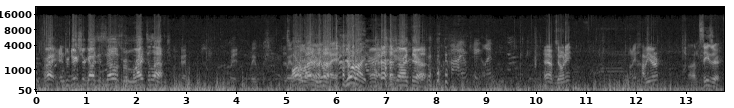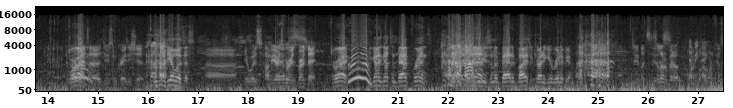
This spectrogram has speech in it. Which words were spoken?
right, introduce your guys yourselves from right to left. Okay. Wait. Wait, This wait, one? all right or you're right? You're right. All right, that's right there. Hi, I'm Caitlin. Hey, I'm Tony. Tony Javier. I'm Caesar. And we're about to do some crazy shit. Whose idea was this? Uh, it was Javier's for his birthday. All right, Woo! you guys got some bad friends. I'm they're trying to give you some bad advice or try to get rid of you. Dude, let's do It's a little bit of I wanna- I everything. want to feel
